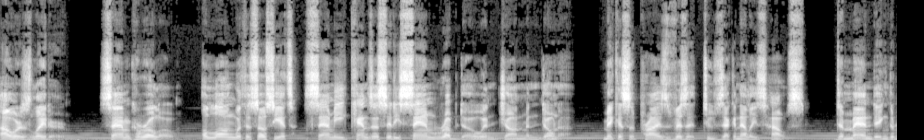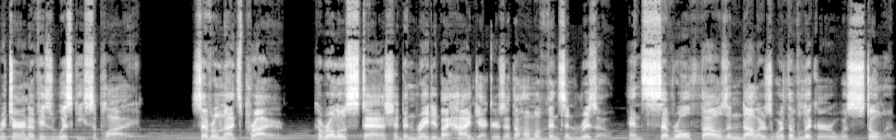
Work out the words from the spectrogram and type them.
Hours later, Sam Carollo, along with associates Sammy Kansas City Sam Rubdo and John Mendona, make a surprise visit to Zecchinelli's house, demanding the return of his whiskey supply. Several nights prior, Carollo's stash had been raided by hijackers at the home of Vincent Rizzo, and several thousand dollars worth of liquor was stolen.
